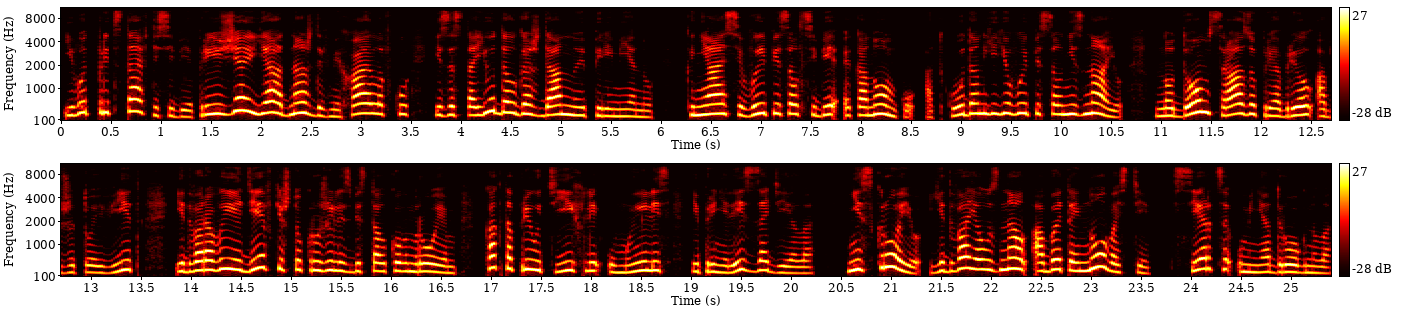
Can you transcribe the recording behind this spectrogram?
и вот представьте себе, приезжаю я однажды в Михайловку и застаю долгожданную перемену. Князь выписал себе экономку. Откуда он ее выписал, не знаю, но дом сразу приобрел обжитой вид, и дворовые девки, что кружились бестолковым роем, как-то приутихли, умылись и принялись за дело. Не скрою, едва я узнал об этой новости — Сердце у меня дрогнуло.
